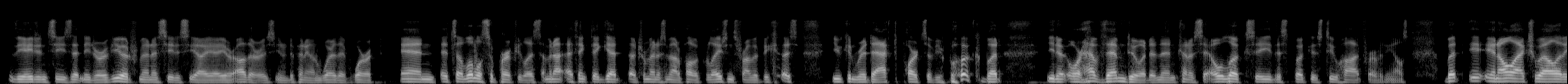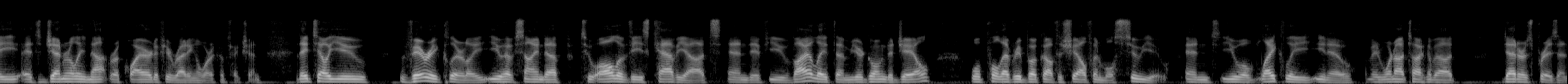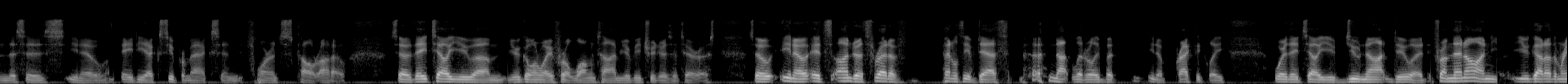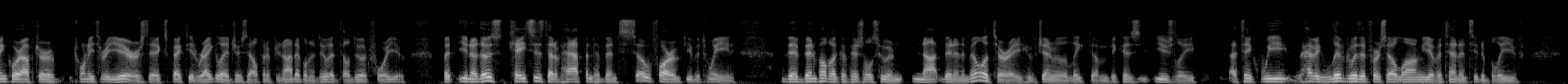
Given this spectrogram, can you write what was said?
the agencies that need to review it from NSC to CIA or others, you know, depending on where they've worked. And it's a little superfluous. I mean, I, think they get a tremendous amount of public relations from it because you can redact parts of your book, but, you know, or have them do it and then kind of say, oh, look, see, this book is too hot for everything else. But in all actuality, it's generally not required if you're writing a work of fiction. They tell you, very clearly you have signed up to all of these caveats and if you violate them you're going to jail we'll pull every book off the shelf and we'll sue you. And you will likely, you know, I mean, we're not talking about debtor's prison. This is, you know, ADX Supermax in Florence, Colorado. So they tell you um, you're going away for a long time. You'll be treated as a terrorist. So you know it's under threat of penalty of death, not literally, but you know practically, where they tell you do not do it. From then on, you got out of the Marine Corps after 23 years. They expect you to regulate yourself, and if you're not able to do it, they'll do it for you. But you know those cases that have happened have been so far and few between there've been public officials who have not been in the military who've generally leaked them because usually I think we, having lived with it for so long, you have a tendency to believe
